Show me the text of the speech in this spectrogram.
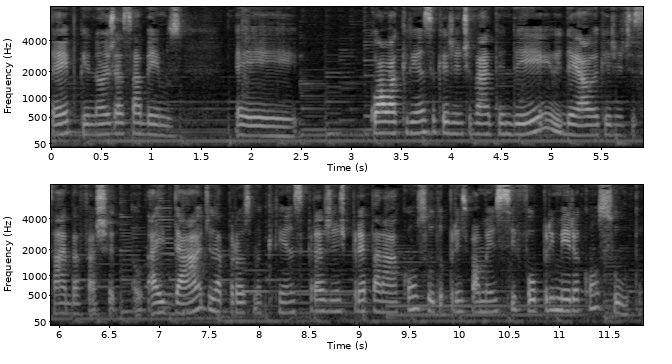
Né? Porque nós já sabemos é, qual a criança que a gente vai atender. O ideal é que a gente saiba a, faixa, a idade da próxima criança para a gente preparar a consulta, principalmente se for primeira consulta.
